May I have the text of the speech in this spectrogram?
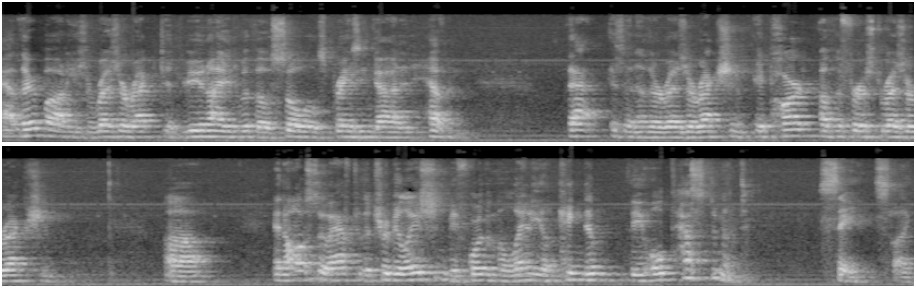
have their bodies resurrected, reunited with those souls, praising God in heaven. That is another resurrection, a part of the first resurrection. Uh, and also after the tribulation, before the millennial kingdom, the Old Testament saints like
